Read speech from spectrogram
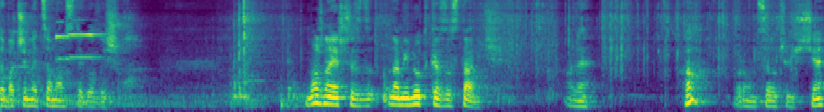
Zobaczymy, co nam z tego wyszło. Można jeszcze na minutkę zostawić, ale o, gorące oczywiście.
